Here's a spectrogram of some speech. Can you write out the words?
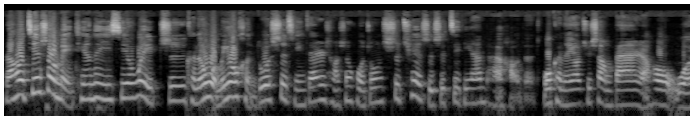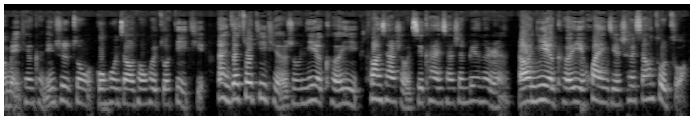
然后接受每天的一些未知，可能我们有很多事情在日常生活中是确实是既定安排好的。我可能要去上班，然后我每天肯定是坐公共交通，会坐地铁。那你在坐地铁的时候，你也可以放下手机，看一下身边的人，然后你也可以换一节车厢坐坐。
